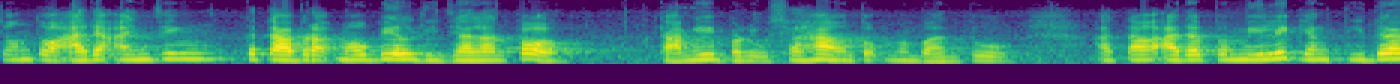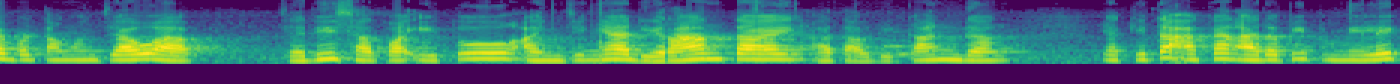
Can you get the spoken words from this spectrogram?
Contoh ada anjing ketabrak mobil di jalan tol, kami berusaha untuk membantu. Atau ada pemilik yang tidak bertanggung jawab, jadi satwa itu anjingnya dirantai atau di kandang. Ya kita akan hadapi pemilik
